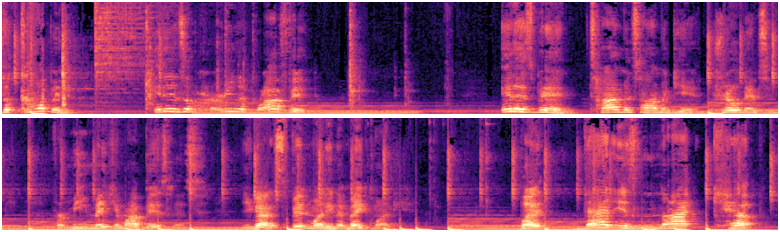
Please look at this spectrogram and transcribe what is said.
the company. It ends up hurting the profit. It has been time and time again drilled into me for me making my business. You got to spend money to make money. But that is not kept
